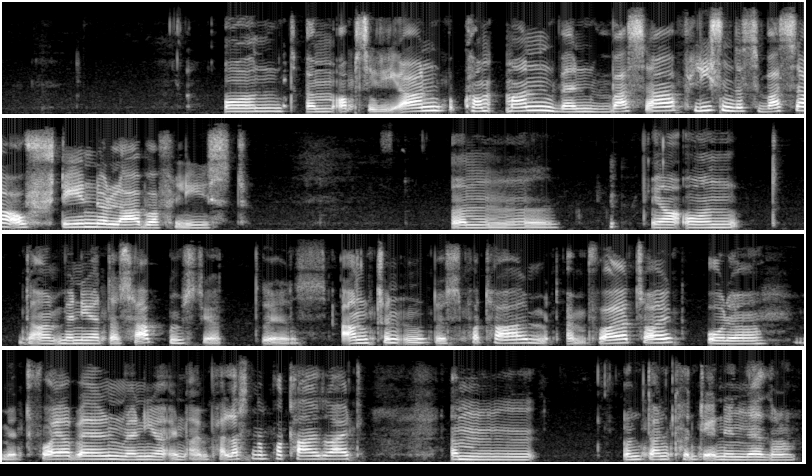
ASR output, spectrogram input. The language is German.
Und ähm, Obsidian bekommt man, wenn Wasser, fließendes Wasser auf stehende Lava fließt. Ähm, ja, und dann, wenn ihr das habt, müsst ihr das Anzünden des Portal mit einem Feuerzeug oder mit Feuerbällen, wenn ihr in einem verlassenen Portal seid. Ähm, und dann könnt ihr in den Nether.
